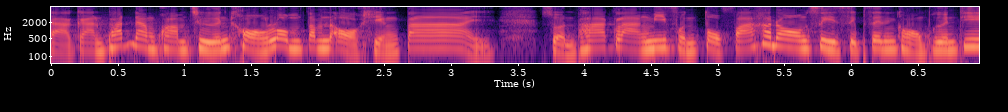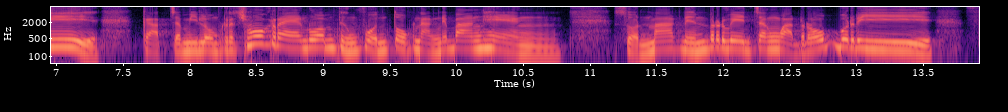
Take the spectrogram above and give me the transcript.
จากการพัดนำความชื้นของลมตะวันออกเฉียงใต้ ส่วนภาคกลางมีฝนตกฟ้าขนอง 40 เซนของพื้นที่ กับจะมีลมกระโชกแรงรวมถึงฝนตกหนักในบางแห่ง ส่วนมากเน้นบริเวณจังหวัดลบบุรี ส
